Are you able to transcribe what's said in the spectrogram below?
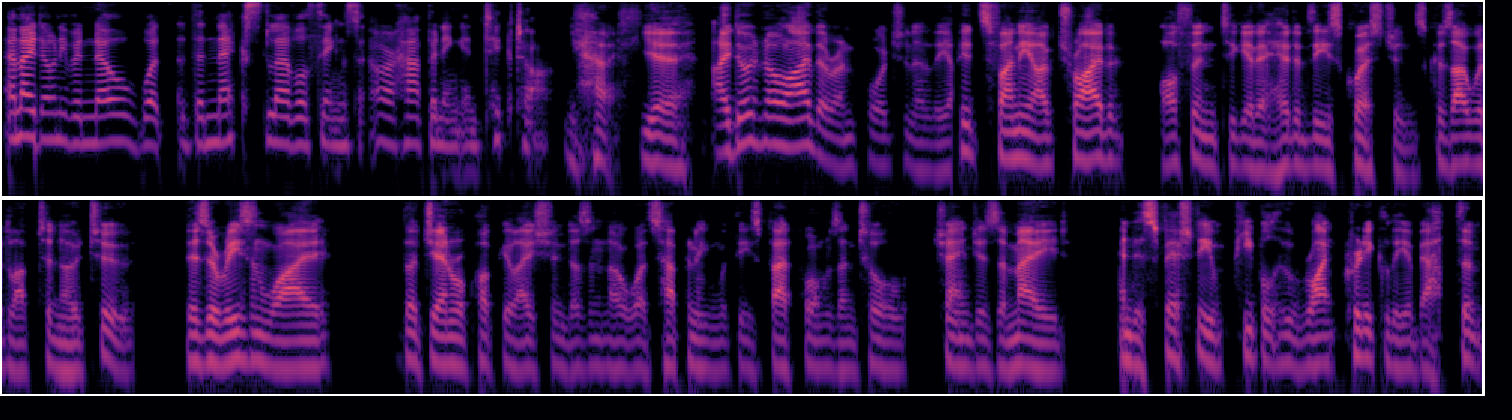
And I don't even know what the next level things are happening in TikTok. Yeah, yeah. I don't know either, unfortunately. It's funny. I've tried often to get ahead of these questions because I would love to know too. There's a reason why the general population doesn't know what's happening with these platforms until changes are made. And especially people who write critically about them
